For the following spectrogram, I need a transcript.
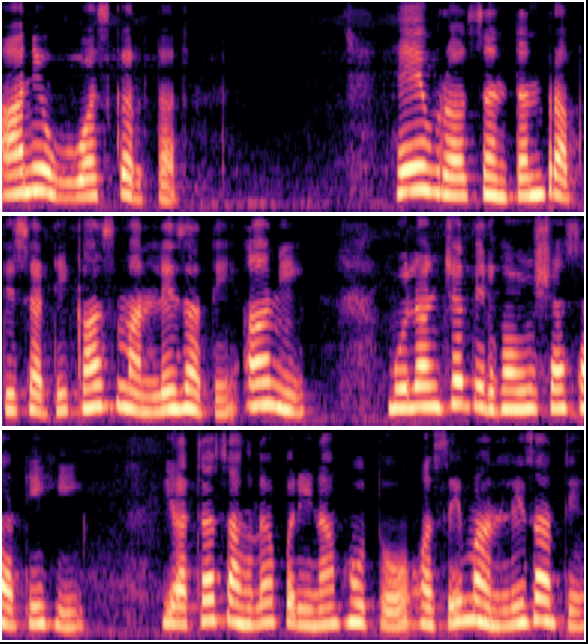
आणि उपवास करतात. हे व्रत संतान प्राप्तीसाठी खास मानले जाते आणि मुलांच्या दीर्घायुष्यासाठीही याचा चांगला परिणाम होतो असे मानले जाते.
